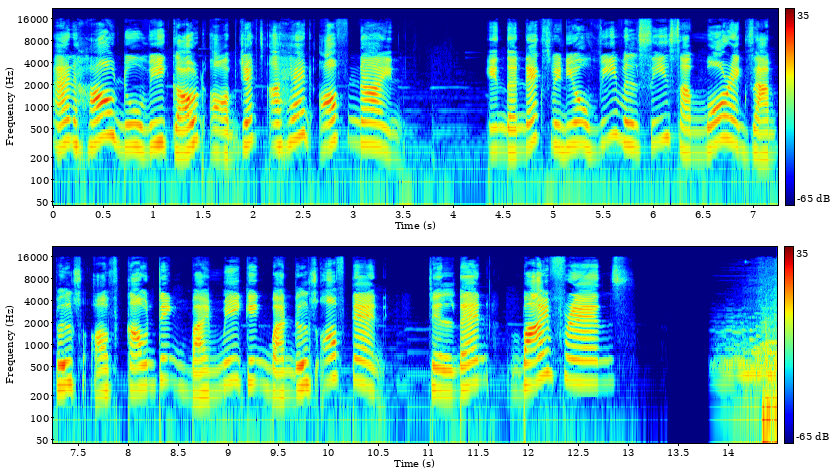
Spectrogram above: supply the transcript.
and how do we count objects ahead of 9. In the next video, we will see some more examples of counting by making bundles of 10. Till then, bye friends. Thank you.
